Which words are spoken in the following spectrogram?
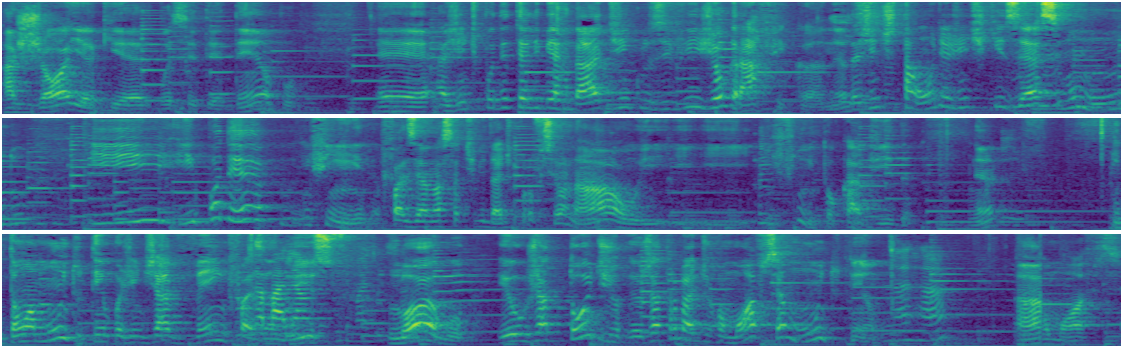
a joia que é você ter tempo, é, a gente poder ter a liberdade, inclusive geográfica, né? da gente estar onde a gente quisesse no mundo e, e poder, enfim, fazer a nossa atividade profissional e, e, e enfim, tocar a vida. Né? Então há muito tempo a gente já vem fazendo isso. Logo, eu já tô de, eu já trabalho de home office há muito tempo. Uhum. Ah, home office.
